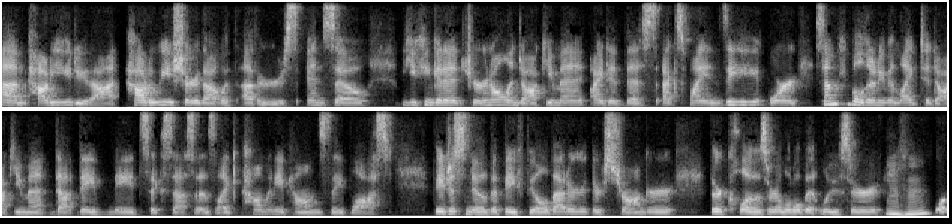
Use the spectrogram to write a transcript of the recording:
um, how do you do that? How do we share that with others? And so, you can get a journal and document, I did this X, Y, and Z. Or some people don't even like to document that they've made successes, like how many pounds they've lost. They just know that they feel better, they're stronger, their clothes are a little bit looser, hmm or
